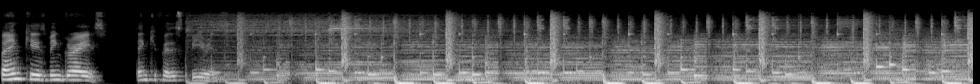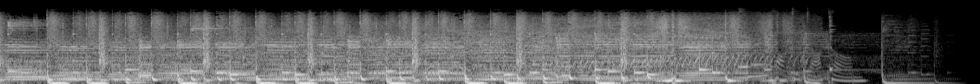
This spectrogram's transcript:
Thank you. It's been great. Thank you for the experience.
